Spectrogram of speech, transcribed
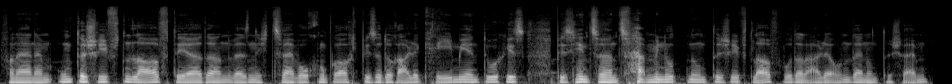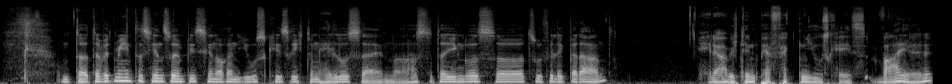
von einem Unterschriftenlauf, der dann, weiß nicht, zwei Wochen braucht, bis er durch alle Gremien durch ist, bis hin zu einem zwei Minuten Unterschriftlauf, wo dann alle online unterschreiben. Und da, da würde mich interessieren, so ein bisschen auch ein Use Case Richtung Hello sein. Hast du da irgendwas äh, zufällig bei der Hand? Hey, da habe ich den perfekten Use Case, weil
